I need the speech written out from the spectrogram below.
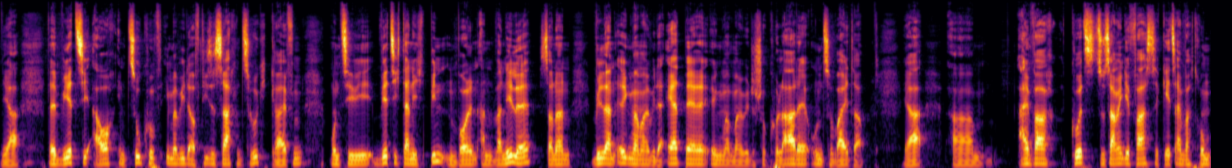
ja, dann wird sie auch in Zukunft immer wieder auf diese Sachen zurückgreifen und sie wird sich da nicht binden wollen an Vanille, sondern will dann irgendwann mal wieder Erdbeere, irgendwann mal wieder Schokolade und so weiter. Ja, ähm, einfach kurz zusammengefasst, da geht es einfach darum,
